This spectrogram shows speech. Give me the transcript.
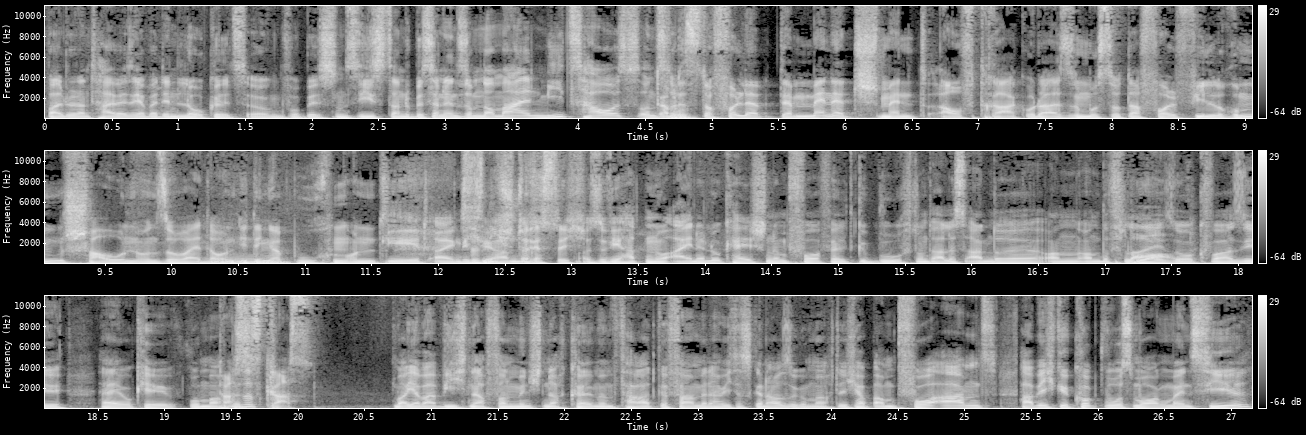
weil du dann teilweise ja bei den Locals irgendwo bist und siehst dann, du bist dann in so einem normalen Mietshaus und Aber so. das ist doch voll der, der Management-Auftrag, oder? Also du musst doch da voll viel rumschauen und so weiter und die Dinger buchen und Geht eigentlich. Wir haben stressig? Das, also wir hatten nur eine Location im Vorfeld gebucht und alles andere on, on the fly. Wow. So quasi, hey, okay, wo machen wir das das? ist krass. Ja, aber wie ich nach von München nach Köln mit dem Fahrrad gefahren bin, habe ich das genauso gemacht. Ich habe am Vorabend habe ich geguckt, wo ist morgen mein Ziel.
